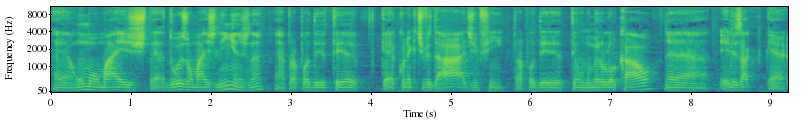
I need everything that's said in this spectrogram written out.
é, uma ou mais, é, duas ou mais linhas, né, para poder ter é, conectividade, enfim, para poder ter um número local, é, eles a, é,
